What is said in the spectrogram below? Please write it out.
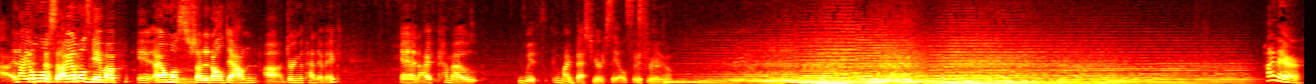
Yeah, and I almost I almost gave up. I almost shut it all down uh, during the pandemic, and I've come out with my best year of sales this Good for year. you. Hi there,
